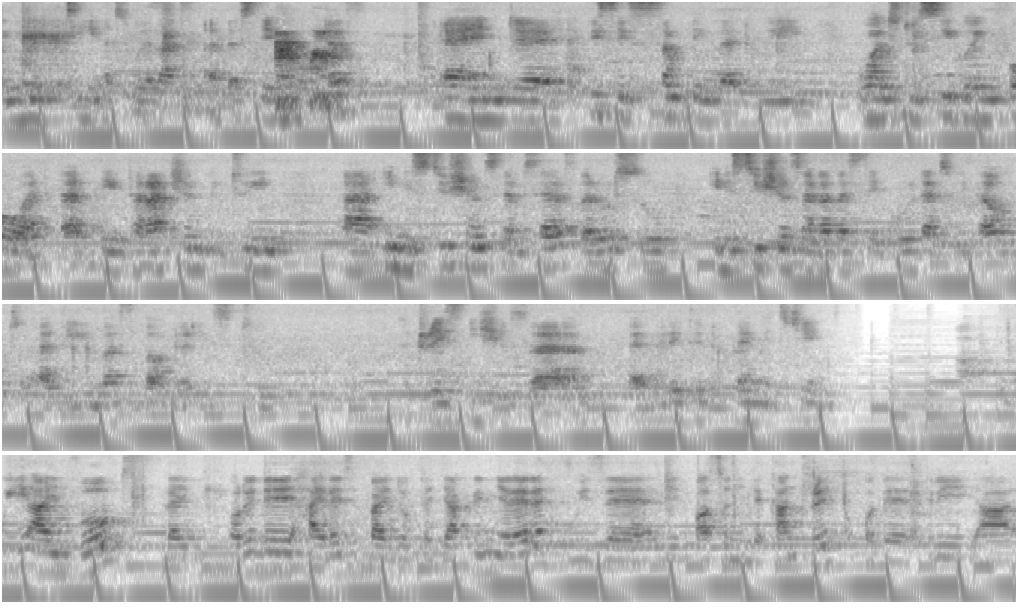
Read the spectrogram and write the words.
community as well as other stakeholders. And uh, this is something that we want to see going forward, that the interaction between uh, institutions themselves, but also institutions and other stakeholders without uh, the university boundaries to address issues uh, related to climate change. We are involved, like already highlighted by Dr. Jacqueline Nyerere, who is a lead person in the country for the three uh,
